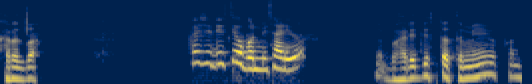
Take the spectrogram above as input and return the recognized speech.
खरंच बा. कशी दिसते हो पण मी साडीवर? भारी दिसतात तुम्ही पण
